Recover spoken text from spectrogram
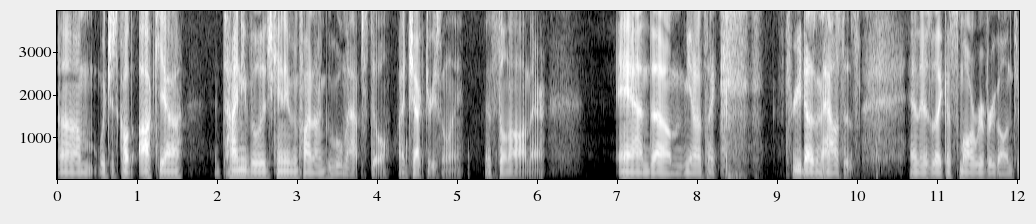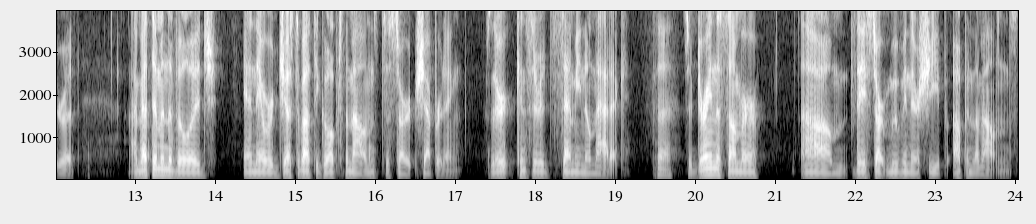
um, which is called Akia, a tiny village. Can't even find on Google Maps still. I checked recently. It's still not on there. And, um, you know, it's like three dozen houses, and there's like a small river going through it. I met them in the village, and they were just about to go up to the mountains to start shepherding. So they're considered semi nomadic. Okay. So during the summer, um, they start moving their sheep up in the mountains.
